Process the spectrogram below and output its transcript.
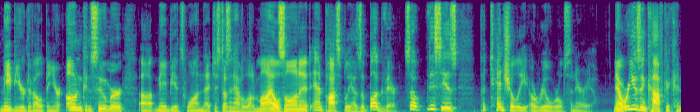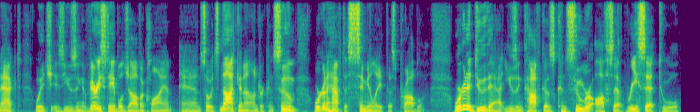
Maybe you're developing your own consumer, uh, maybe it's one that just doesn't have a lot of miles on it and possibly has a bug there. So this is potentially a real world scenario. Now we're using Kafka Connect, which is using a very stable Java client, and so it's not going to underconsume. We're going to have to simulate this problem. We're going to do that using Kafka's consumer offset reset tool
